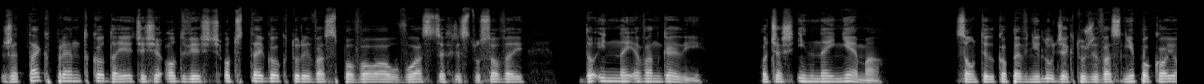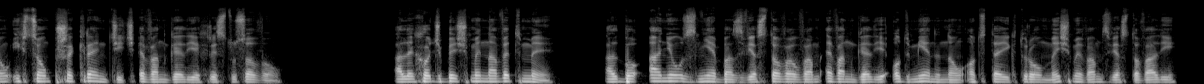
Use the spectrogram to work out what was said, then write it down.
że tak prędko dajecie się odwieść od tego, który was powołał w łasce Chrystusowej do innej Ewangelii, chociaż innej nie ma. Są tylko pewni ludzie, którzy was niepokoją i chcą przekręcić Ewangelię Chrystusową. Ale choćbyśmy nawet my, albo anioł z nieba zwiastował wam Ewangelię odmienną od tej, którą myśmy wam zwiastowali,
